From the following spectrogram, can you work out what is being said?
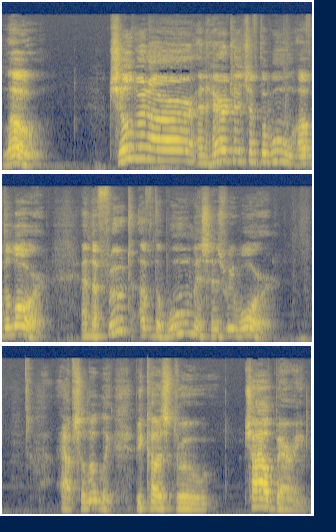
Lo, children are an heritage of the womb of the Lord, and the fruit of the womb is his reward. Absolutely, because through childbearing,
